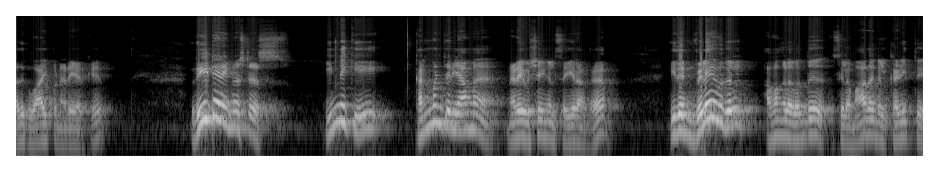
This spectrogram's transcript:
அதுக்கு வாய்ப்பு நிறைய இருக்குது ரீட்டைல் இன்வெஸ்டர்ஸ் இன்னைக்கு கண்மண் தெரியாமல் நிறைய விஷயங்கள் செய்கிறாங்க இதன் விளைவுகள் அவங்கள வந்து சில மாதங்கள் கழித்து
